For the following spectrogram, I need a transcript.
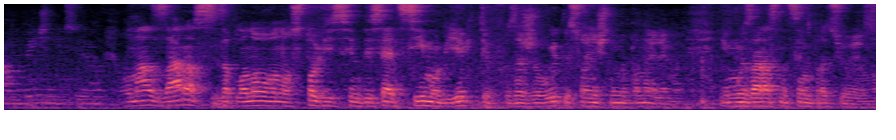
our region to У нас зараз заплановано 187 об'єктів заживити сонячними панелями, і ми зараз над цим працюємо.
